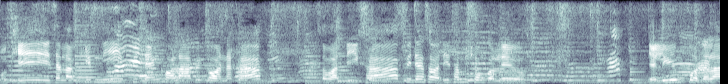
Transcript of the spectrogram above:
โอเคสำหรับคลิปนี้พี่แตงขอลาไปก่อนนะครับ สวัสดีครับ พี่แตงสวัสดีท่านผู้ชมก่อนเร็วครับอย่าลืมกดอะไร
